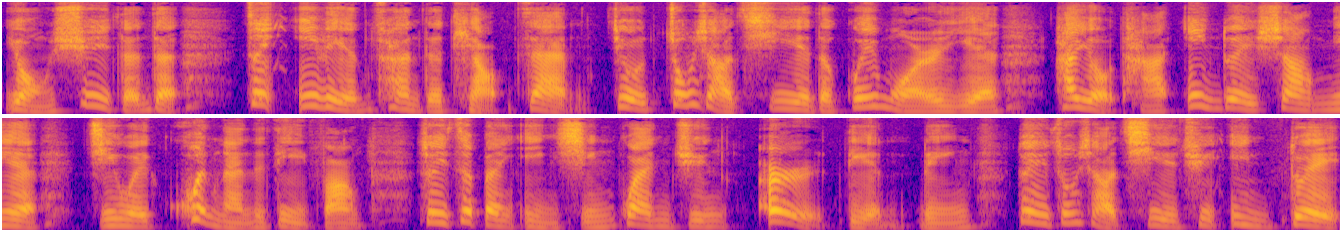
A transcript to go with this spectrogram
永续等等，这一连串的挑战，就中小企业的规模而言，它有它应对上面极为困难的地方。所以这本《隐形冠军二点零》对中小企业去应对。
